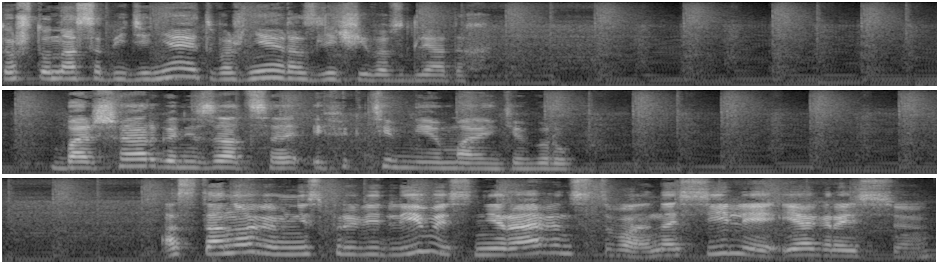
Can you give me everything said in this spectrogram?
То, что нас объединяет, важнее различий во взглядах. Большая организация эффективнее маленьких групп. Остановим несправедливость, неравенство, насилие и агрессию.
